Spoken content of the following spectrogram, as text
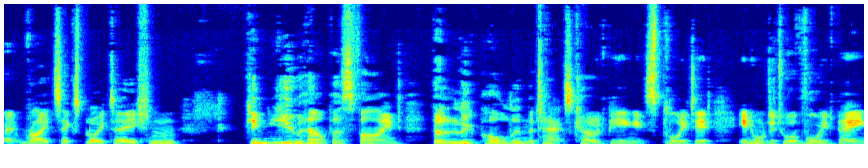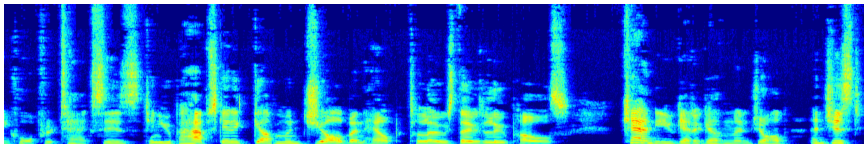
eh, rights exploitation? Can you help us find the loophole in the tax code being exploited in order to avoid paying corporate taxes? Can you perhaps get a government job and help close those loopholes? Can you get a government job and just,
